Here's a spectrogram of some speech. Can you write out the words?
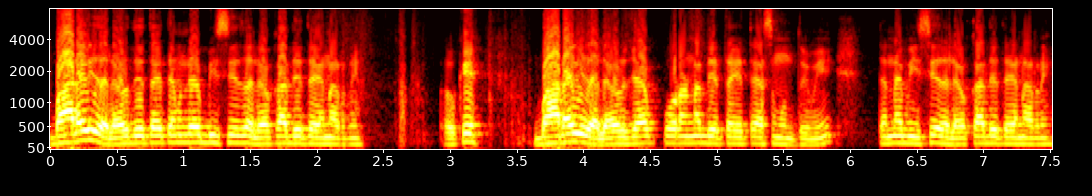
बारावी झाल्यावर देता येते म्हणजे बीसीए झाल्यावर का देता येणार नाही? ओके बारावी झाल्यावर ज्या पोरांना देता येते असं म्हणतो मी त्यांना बीसीए झाल्यावर का देता येणार नाही?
